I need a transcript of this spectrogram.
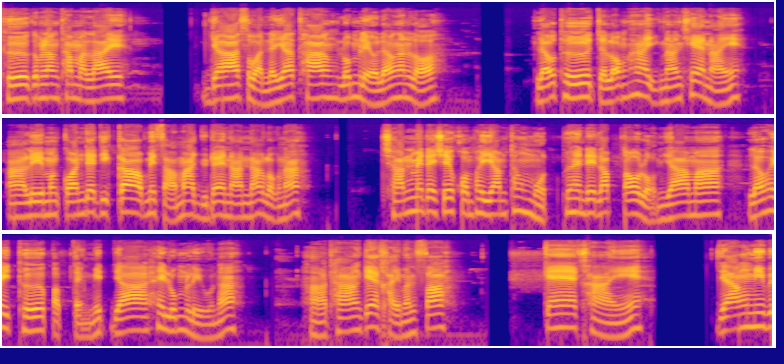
เธอกำลังทำอะไร ยาสวรรค์ระยะทางล้มเหลวแล้วงั้นเหรอ แล้วเธอจะร้องไห้อีกนานแค่ไหน อาเลมังกรยกที่เก้าไม่สามารถอยู่ได้นานนักหรอกนะ ฉันไม่ได้ใช้ความพยายามทั้งหมด เพื่อให้ได้รับเตาหลอมยามา แล้วให้เธอปรับแต่งเม็ดยาให้ล้มเหลวนะ หาทางแก้ไขมันซะ แก้ไข ยังมีเว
